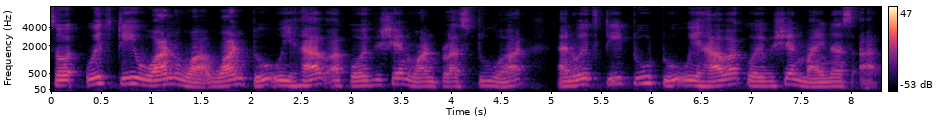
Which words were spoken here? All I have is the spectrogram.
so with T1, 1, 1 2, we have a coefficient 1 plus 2r and with T2, 2, we have a coefficient minus r.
